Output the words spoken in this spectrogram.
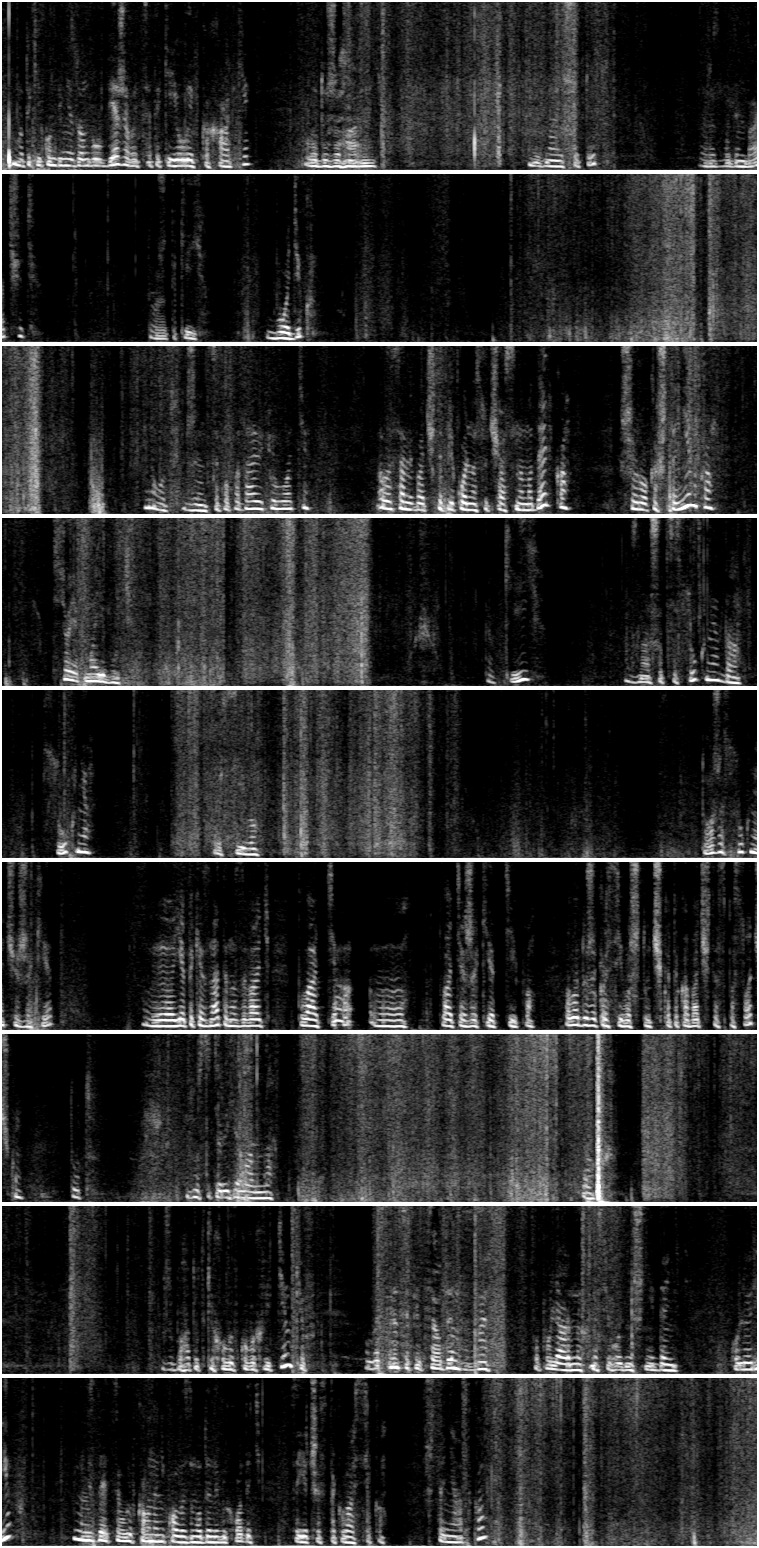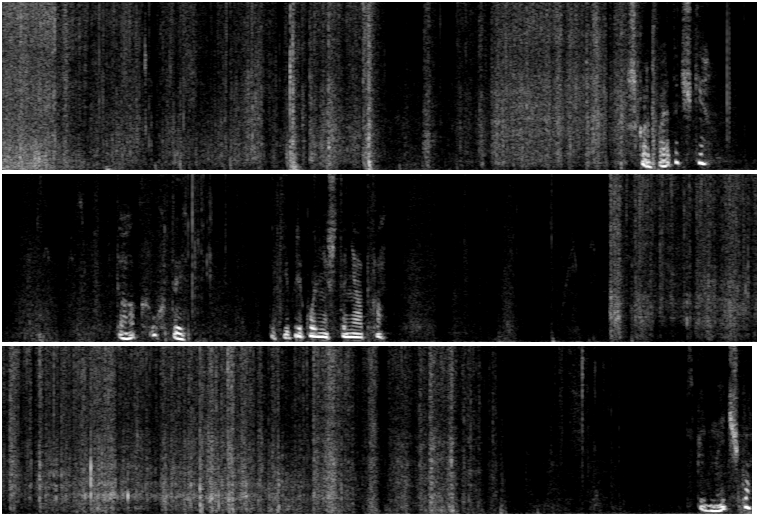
Ну, такий комбінезон був біжевий, це такий оливка хакі. Але дуже гарний. Не знаю, що тут. Зараз будемо бачити. Теж такий бодік. Ну от, джинси попадають у лоті. Але самі бачите, прикольна сучасна моделька, широка штанінка. Все як має бути. Такий. Не знаю, що це сукня, да. Сукня. Красиво. Тоже сукня чи жакет. Е, Є таке, знаєте, називають плаття, е, плаття жакет, типу. Але дуже красива штучка, така, бачите, з пасочком. Тут досить оригінальна. Так. Дуже багато таких оливкових відтінків. Але, в принципі, це один з популярних на сьогоднішній день кольорів. Мені здається, оливка вона ніколи з моди не виходить. Це є чиста класика. Штанятка. Шкарпеточки. Так, ух ти. Такі прикольні штанятка. Спідничка.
